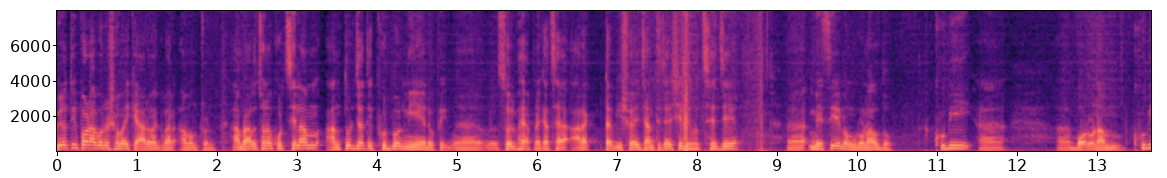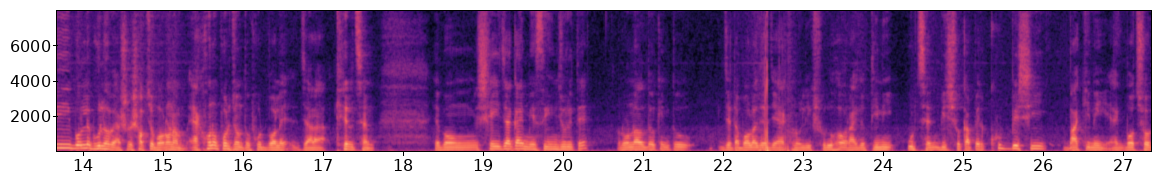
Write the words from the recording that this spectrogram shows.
বিরতির পর আবারও সবাইকে আরও একবার আমন্ত্রণ। আমরা আলোচনা করছিলাম আন্তর্জাতিক ফুটবল নিয়ে। রফিক সোহেল ভাই, আপনার কাছে আর একটা বিষয়ে জানতে চাই, সেটি হচ্ছে যে মেসি এবং রোনালদো খুবই বড় নাম, খুবই বললে ভুল হবে, আসলে সবচেয়ে বড় নাম এখনও পর্যন্ত ফুটবলে যারা খেলছেন। এবং সেই জায়গায় মেসি ইঞ্জুরিতে রোনালদো কিন্তু যেটা বলা যায় যে এখনও লিগ শুরু হওয়ার আগে তিনি উঠছেন। বিশ্বকাপের খুব বেশি বাকি নেই এক বছর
